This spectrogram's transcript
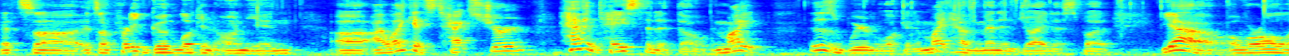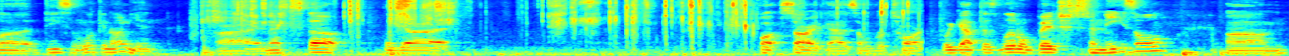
It's uh, it's a pretty good looking onion. Uh, I like its texture. Haven't tasted it though. It might. This is weird looking. It might have meningitis, but yeah, overall, uh, decent looking onion. All right, next up we got. Fuck, sorry guys, I'm retarded. We got this little bitch Sneasel. Um,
